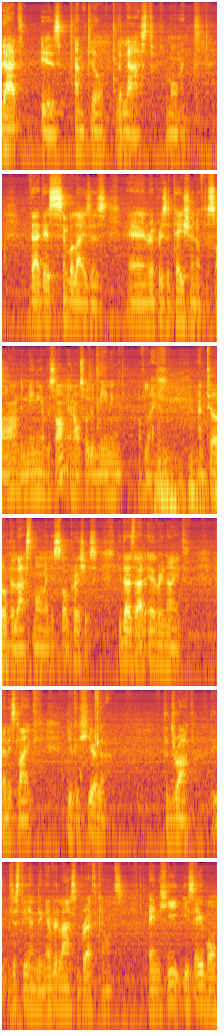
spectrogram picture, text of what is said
That is until the last moment. That is symbolizes and representation of the song, the meaning of the song, and also the meaning of life. Until the last moment is so precious. He does that every night, and it's like you could hear the the drop, the, just the ending. Every last breath counts, and he is able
